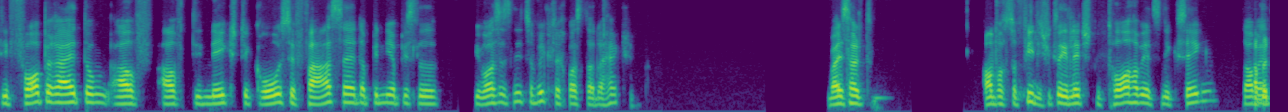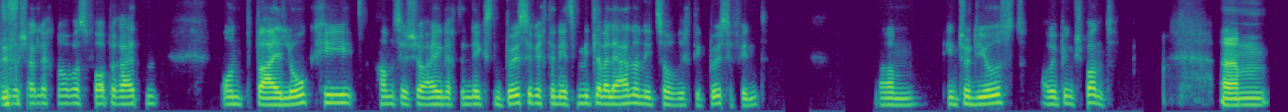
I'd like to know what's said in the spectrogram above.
die, Vorbereitung auf, auf die nächste große Phase, da bin ich ein bisschen, ich weiß jetzt nicht so wirklich, was da daherkommt. Weil es halt einfach so viel ist. Wie gesagt, den letzten Tor habe ich jetzt nicht gesehen. Da Aber werden sie wahrscheinlich noch was vorbereiten. Und bei Loki haben sie schon eigentlich den nächsten Bösewicht, den ich jetzt mittlerweile auch noch nicht so richtig böse finde, ähm, introduced. Aber ich bin gespannt. Ähm,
